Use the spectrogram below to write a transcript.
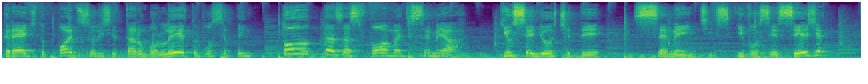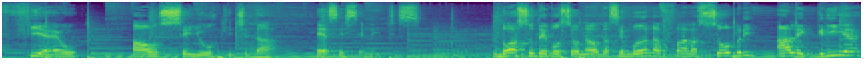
crédito, pode solicitar um boleto, você tem todas as formas de semear que o Senhor te dê sementes e você seja fiel ao Senhor que te dá essas sementes. Nosso devocional da semana fala sobre alegria,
